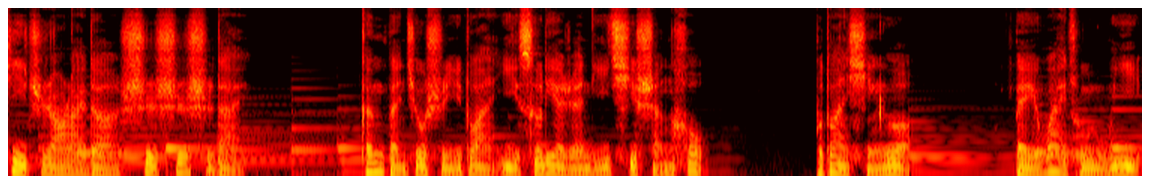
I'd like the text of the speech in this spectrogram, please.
继之而来的世师时代。根本就是一段以色列人离弃神后，不断行恶，被外族奴役，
